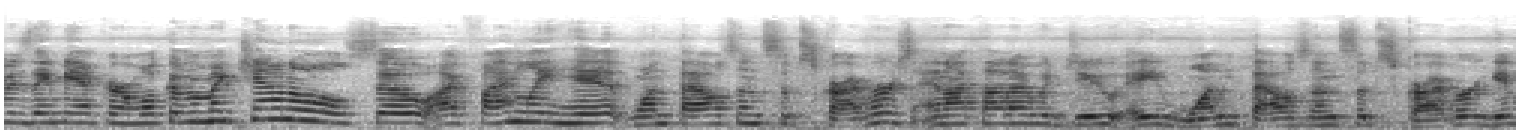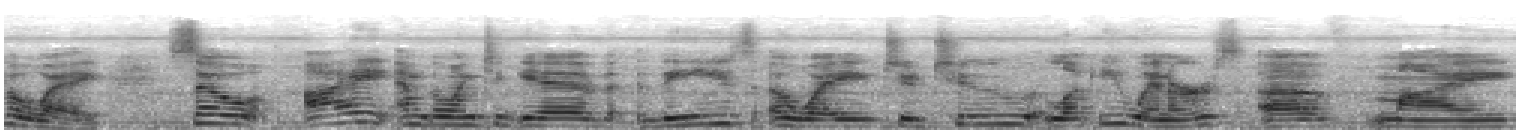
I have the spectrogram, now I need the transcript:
name is Aamyie Ecker and welcome to my channel. So I finally hit 1,000 subscribers and I thought I would do a 1,000 subscriber giveaway. So I am going to give these away to two lucky winners of my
